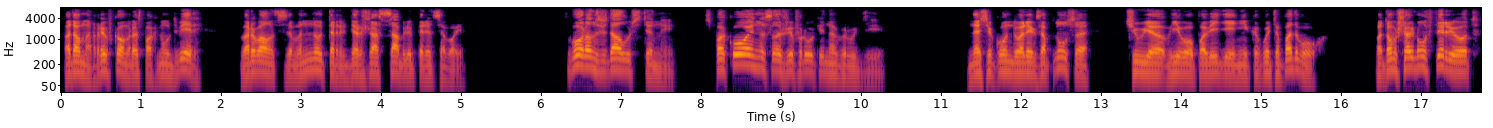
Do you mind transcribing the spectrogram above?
потом рывком распахнул дверь, ворвался внутрь, держа саблю перед собой. Ворон ждал у стены, спокойно сложив руки на груди. На секунду Олег запнулся, чуя в его поведении какой-то подвох. Потом шагнул вперед,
